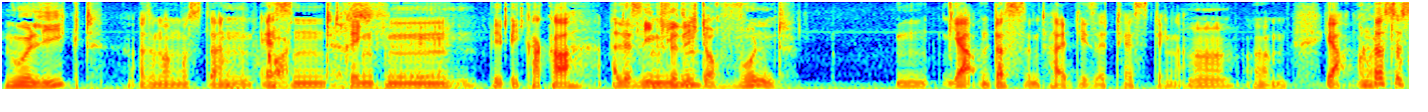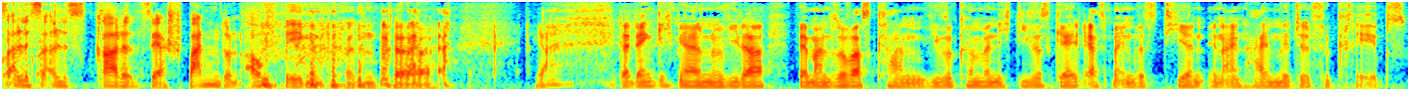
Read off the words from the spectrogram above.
nur liegt. Also man muss dann Um essen, Gottes trinken, Willen. Pipi, Kaka, alles Das liegt im für dich doch wund. Ja, und das sind halt diese Testdinger. Ah. Ähm, ja, und Gott, das oh ist Gott, oh alles, Gott. alles gerade sehr spannend und aufregend und äh, ja. Da denke ich mir nur wieder, wenn man sowas kann, wieso können wir nicht dieses Geld erstmal investieren in ein Heilmittel für Krebs?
